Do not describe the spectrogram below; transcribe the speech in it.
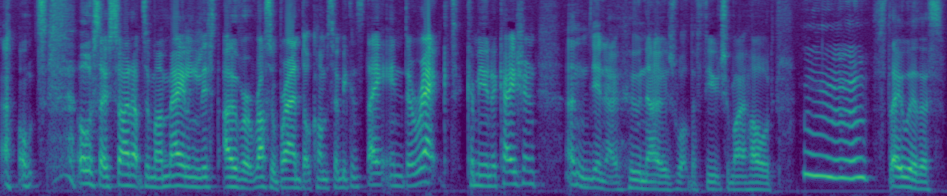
out. Also, sign up to my mailing list over at russellbrand.com so we can stay in direct communication. And, you know, who knows what the future might hold. Hmm, stay with us.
